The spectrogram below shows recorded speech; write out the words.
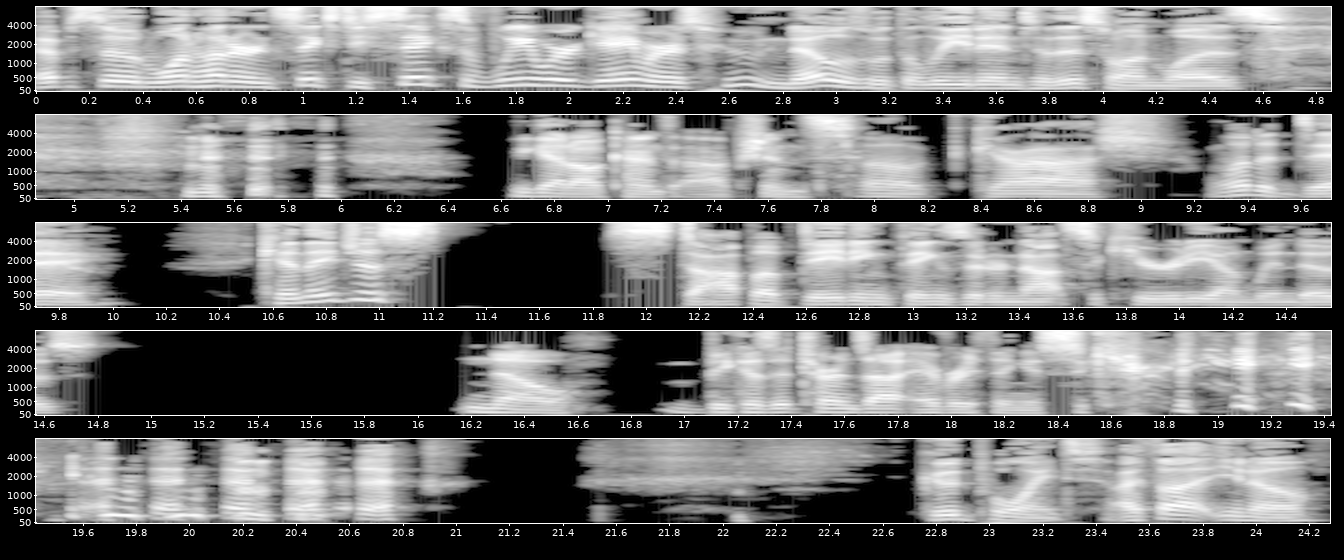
Episode 166 of We Were Gamers. Who knows what the lead into this one was? we got all kinds of options. Oh gosh, what a day! Can they just stop updating things that are not security on Windows? No, because it turns out everything is security. Good point. I thought, you know,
